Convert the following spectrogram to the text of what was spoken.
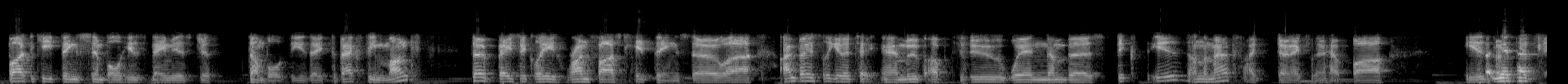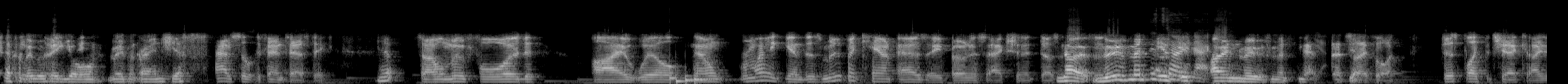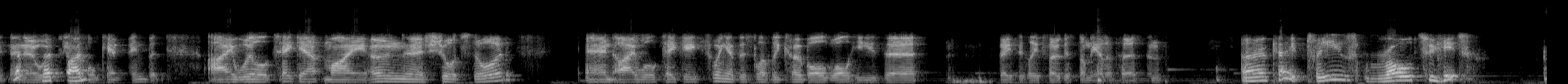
But to keep things simple, his name is just Stumbles. He's a Tabaxi monk, so basically run fast, hit things. So uh, I'm basically going to take uh, move up to where number six is on the map. I don't actually know how far he is. But but yeah, that's definitely definitely within your movement range, yes. Absolutely fantastic. Yep. So I will move forward. I will now remind me again. Does movement count as a bonus action? It doesn't. No, movement Its is own its action. own movement. Yes, that's Yeah. what I thought. Just like to check. I, I Yep, know that's it's a full campaign, but I will take out my own uh, short sword, and I will take a swing at this lovely kobold while he's uh, basically focused on the other person. Okay, please roll to hit.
